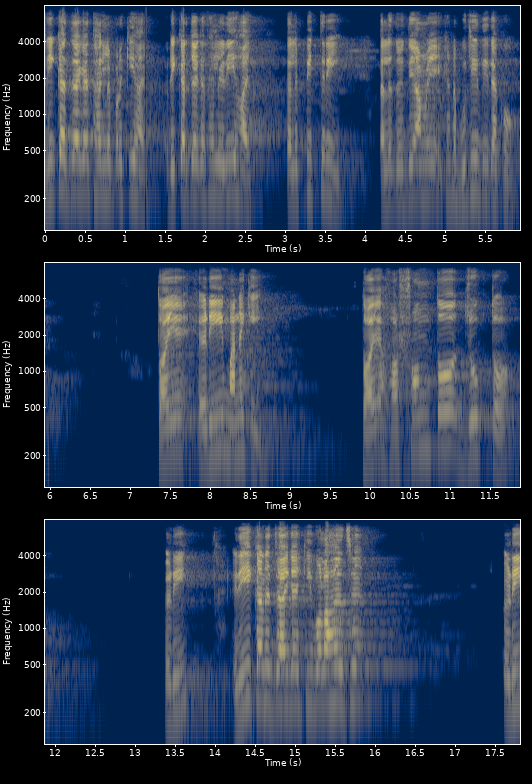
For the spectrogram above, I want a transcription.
রিকার জায়গায় থাকলে পরে কি হয়? রিকার জায়গায় থাকলে রি হয়। তাহলে পিতৃ। তাহলে যদি আমি এখানে বুঝিয়ে দিই, দেখো। তয়ে রি মানে কি? তয়ে হসন্ত যুক্ত রি। রি কানের জায়গায় কি বলা হয়েছে? রি,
